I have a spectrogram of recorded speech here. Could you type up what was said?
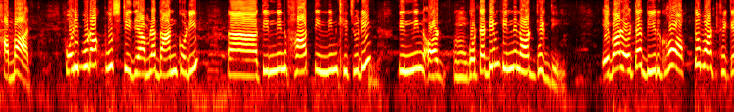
খাবার পরিপূরক পুষ্টি যে আমরা দান করি তিন দিন ভাত, তিন দিন খিচুড়ি, তিন দিন গোটা ডিম, তিন দিন অর্ধেক ডিম। এবার ওইটা দীর্ঘ অক্টোবর থেকে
